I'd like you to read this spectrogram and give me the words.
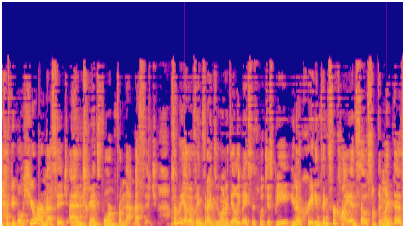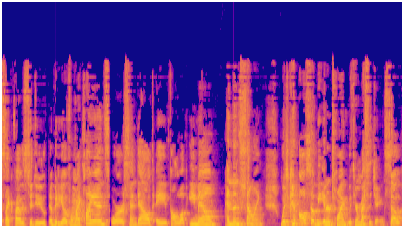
have people hear our message and transform from that message. Some of the other things that I do on a daily basis would just be, you know, creating things for clients. So something like this, like if I was to do a video for my clients or send out a follow up email and then selling, which can also be intertwined with your messaging. So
